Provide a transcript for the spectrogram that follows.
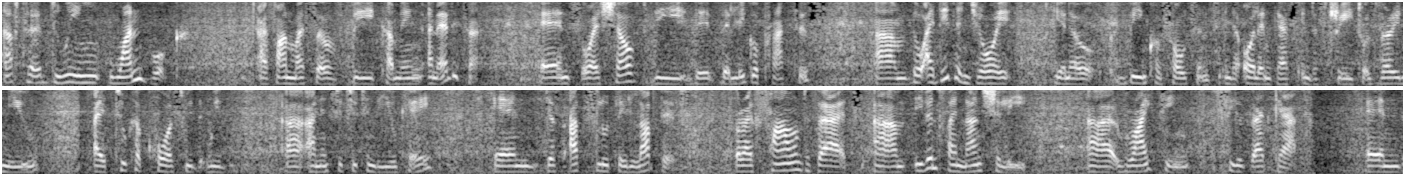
after doing one book, I found myself becoming an editor, and so I shelved the the, the legal practice. Um, though I did enjoy, you know, being consultant in the oil and gas industry. It was very new. I took a course with with uh, an institute in the UK, and just absolutely loved it. But I found that um, even financially, uh, writing filled that gap. And,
